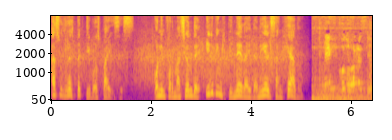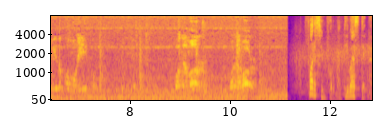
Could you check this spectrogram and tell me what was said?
a sus respectivos países. Con información de Irving Pineda y Daniel Sanjeado. México nos ha recibido como hijos con amor, con amor. Fuerza Informativa Azteca.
